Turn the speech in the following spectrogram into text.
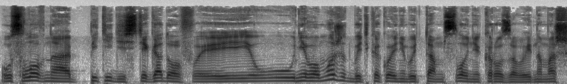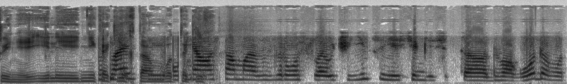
условно 50 годов, и у него может быть какой-нибудь там слоник розовый на машине или никаких Знаете, там вот у таких? У меня самая взрослая ученица, ей 72 года года вот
